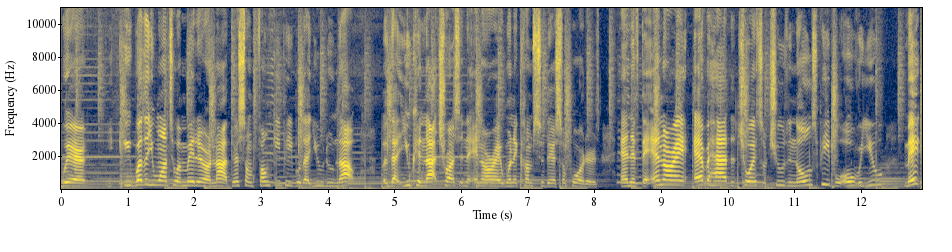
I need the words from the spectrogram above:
where whether you want to admit it or not, there's some funky people that you do not that you cannot trust in the NRA when it comes to their supporters. And if the NRA ever had the choice of choosing those people over you, make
